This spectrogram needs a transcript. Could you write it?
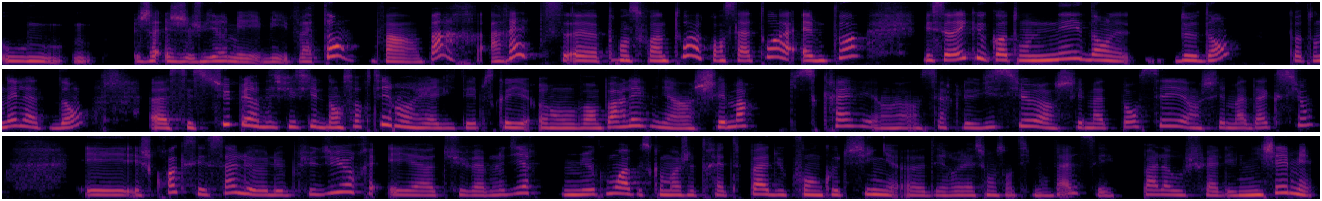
je, je, lui dirais, mais, mais va-t'en, enfin, pars, arrête, euh, prends soin de toi, pense à toi, aime-toi. Mais c'est vrai que quand on est dans, dedans, quand on est là-dedans, c'est super difficile d'en sortir en réalité, parce qu'on va en parler, il y a un schéma qui se crée, un, cercle vicieux, un schéma de pensée, un schéma d'action. Et, je crois que c'est ça le, plus dur. Et tu vas me le dire mieux que moi, parce que moi, je ne traite pas du coup en coaching des relations sentimentales. C'est pas là où je suis allée nicher, mais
